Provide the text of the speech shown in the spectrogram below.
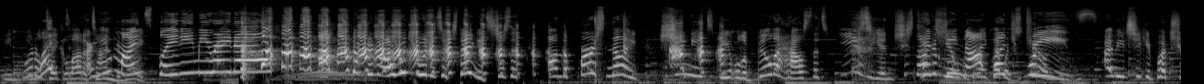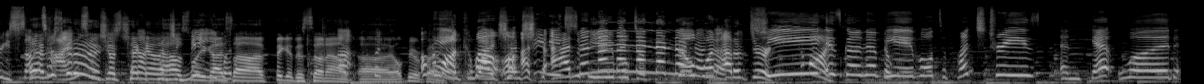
I mean, wood'll what? take a lot of Are time you mind make. explaining me right now? no, no, no, I wouldn't do any such thing. It's just that on the first night, she needs to be able to build a house that's easy, and she's not Can gonna be able to not make that much wood trees? I mean, she could punch trees Yeah, I'm just gonna go check out the house punching while you guys but- uh figure this one out. Uh, Uh, I'll be right back. Come on, Kawaii-chan. well, uh, she uh, needs to no, be no, able no, to no, no, build no, one no. out of dirt. She on. is gonna No. be able to punch trees and get wood,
